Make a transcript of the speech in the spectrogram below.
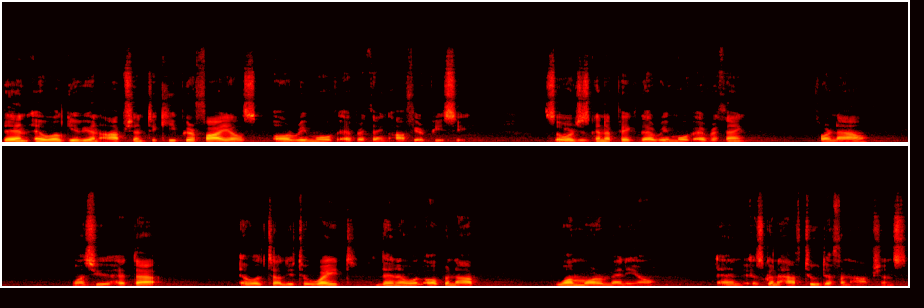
Then it will give you an option to keep your files or remove everything off your PC. So we're just going to pick the remove everything for now. Once you hit that, it will tell you to wait then it will open up one more menu and it's going to have two different options.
